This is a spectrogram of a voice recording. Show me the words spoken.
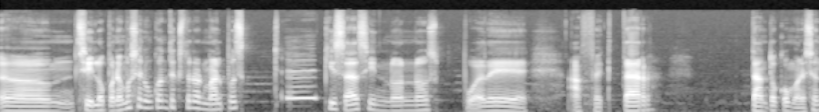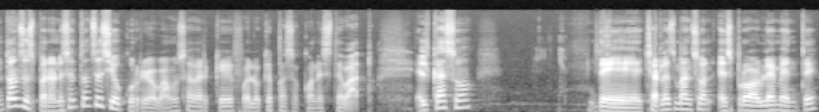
Um, si lo ponemos en un contexto normal, pues eh, quizás si no nos puede afectar tanto como en ese entonces, pero en ese entonces sí ocurrió. Vamos a ver qué fue lo que pasó con este vato. El caso de Charles Manson es probablemente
